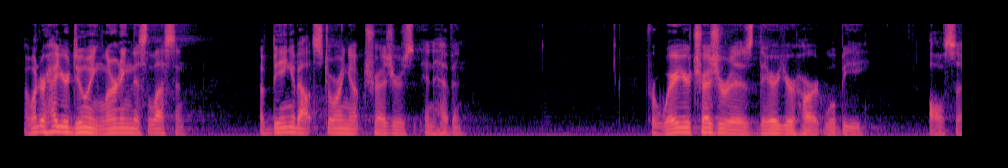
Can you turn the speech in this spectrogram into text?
I wonder how you're doing learning this lesson of being about storing up treasures in heaven. For where your treasure is, there your heart will be also.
